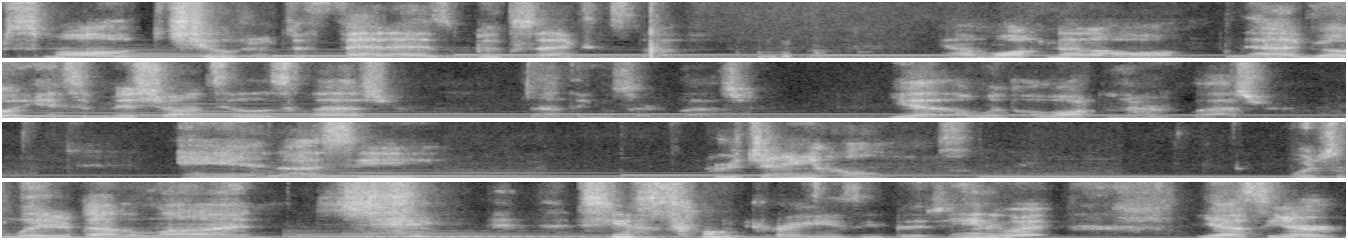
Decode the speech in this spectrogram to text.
small children with fat ass book sacks and stuff. And I'm walking down the hall, and I go into Miss Chantilla's classroom. I think it was her classroom. Yeah, I went. I walked into her classroom, and I see Regine Holmes, which later down the line, she, she was going crazy, bitch. Anyway, yeah, I see her,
